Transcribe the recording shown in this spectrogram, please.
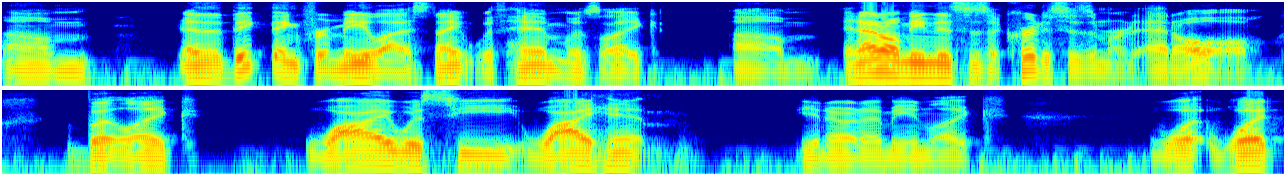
Um, and the big thing for me last night with him was like, um, and I don't mean this as a criticism or at all, but like, why was he? Why him? You know what I mean? Like, what what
